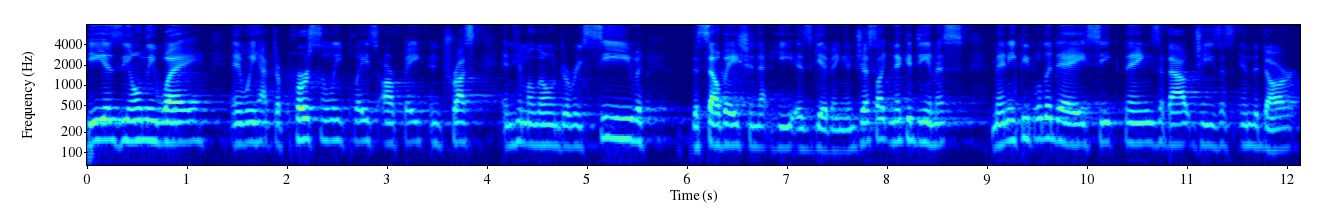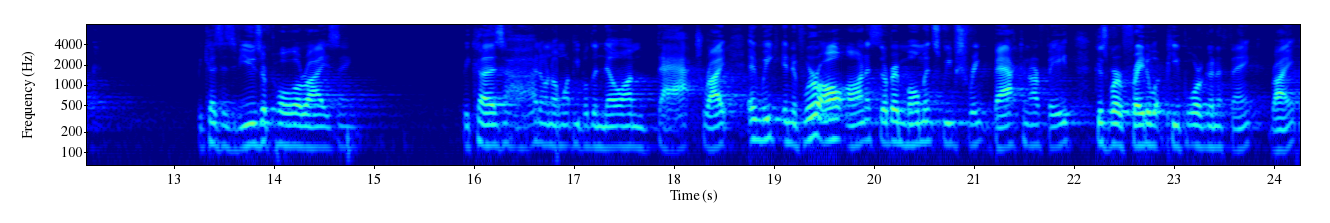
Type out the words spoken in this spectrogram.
He is the only way, and we have to personally place our faith and trust in Him alone to receive the salvation that He is giving. And just like Nicodemus, many people today seek things about Jesus in the dark because his views are polarizing. Because oh, I don't know, I want people to know I'm that, right? And we, and if we're all honest, there have been moments we've shrink back in our faith because we're afraid of what people are going to think, right?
